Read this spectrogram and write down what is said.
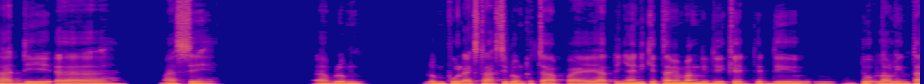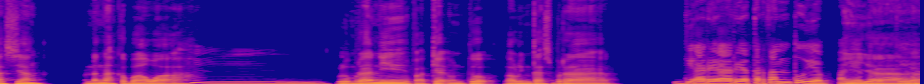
tadi eh, masih eh, belum belum full ekstraksi belum tercapai artinya ini kita memang dedicated di untuk lalu lintas yang menengah ke bawah hmm. belum berani pakai untuk lalu lintas berat di area-area tertentu ya Pak ya Iya, berarti ya.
